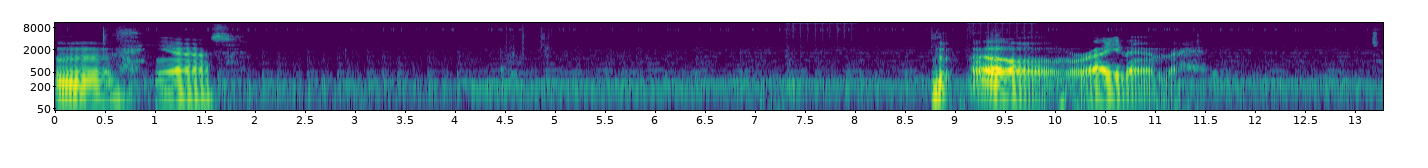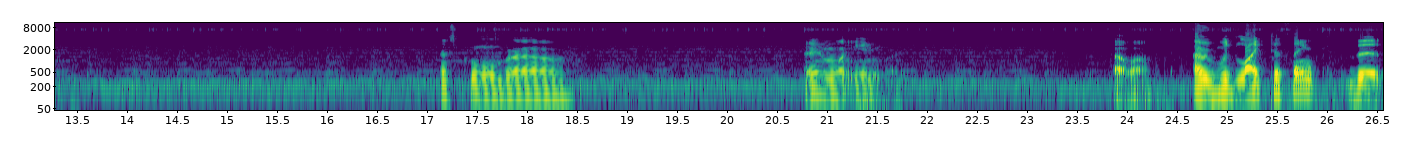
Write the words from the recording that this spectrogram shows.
Hmm, yes. Alrighty then. That's cool, bro. I didn't want you anyway. Oh well. I would like to think that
